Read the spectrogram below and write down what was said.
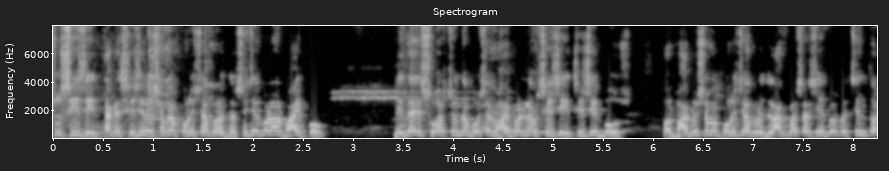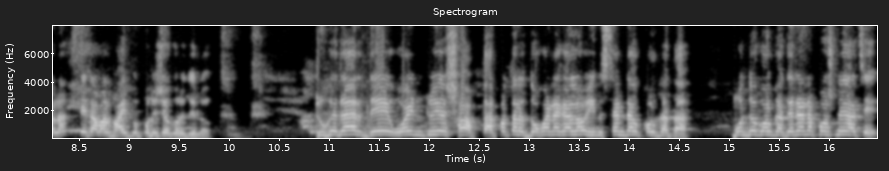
টু শিশির তাকে শিশিরের সঙ্গে পরিচয় করে দেয় শিশির পড়ার ভাইপো। নেতাজি সুভাষচন্দ্র বোসের ভাইপোর নাম শিশির শিশির বোস। ওর ভাইপোর সঙ্গে পরিচয় করে দিল। আকবর শাহ শিশিরকে চিনত না এটা আমার ভাইপো পরিচয় করে দিল। Together they went to a shop তারপর তারা দোকানে গেল ইন সেন্ট্রাল কলকাতা। মধ্য কলকাতা, এটা একটা প্রশ্নে আছে।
